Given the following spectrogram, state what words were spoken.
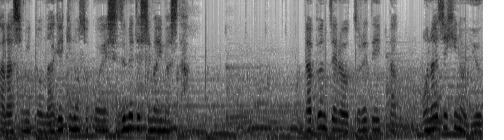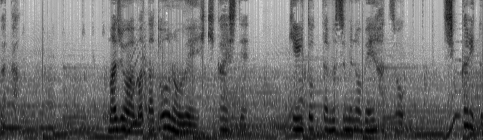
悲しみと嘆きの底へ沈めてしまいました。ラプンツェルを連れて行った同じ日の夕方、魔女はまた塔の上へ引き返して、切り取った娘の弁髪をしっかりと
